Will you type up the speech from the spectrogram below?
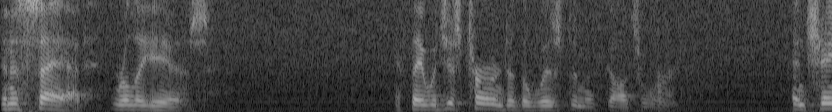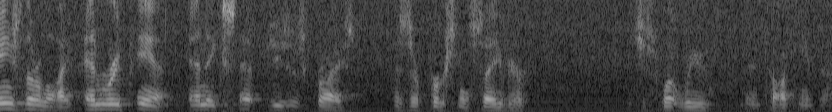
and it's sad. Really is. If they would just turn to the wisdom of God's word and change their life and repent and accept Jesus Christ as their personal Savior, which is what we've been talking about.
